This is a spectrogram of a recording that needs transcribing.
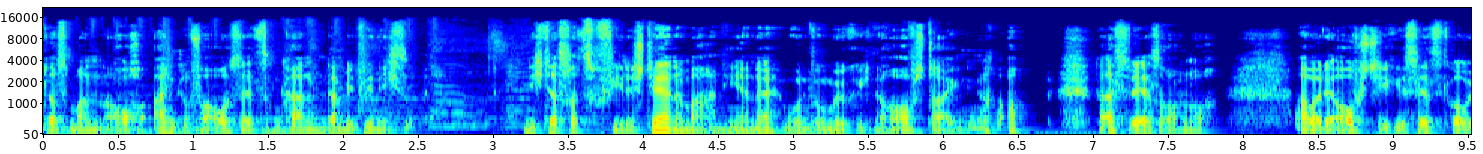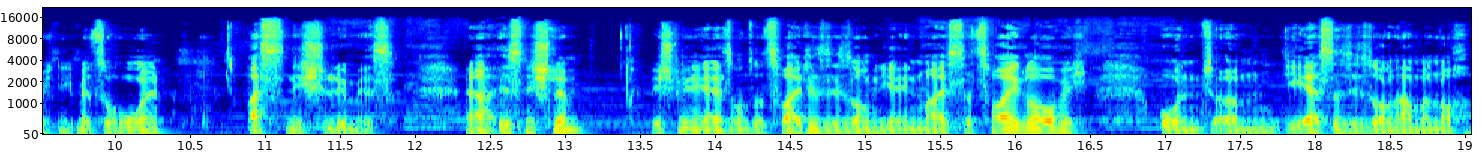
dass man auch Angriffe aussetzen kann, damit wir nicht, nicht, dass wir zu viele Sterne machen hier, ne, und womöglich noch aufsteigen. das wäre es auch noch. Aber der Aufstieg ist jetzt, glaube ich, nicht mehr zu holen, was nicht schlimm ist. Ja, ist nicht schlimm. Wir spielen ja jetzt unsere zweite Saison hier in Meister 2, glaube ich. Und ähm, die erste Saison haben wir noch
